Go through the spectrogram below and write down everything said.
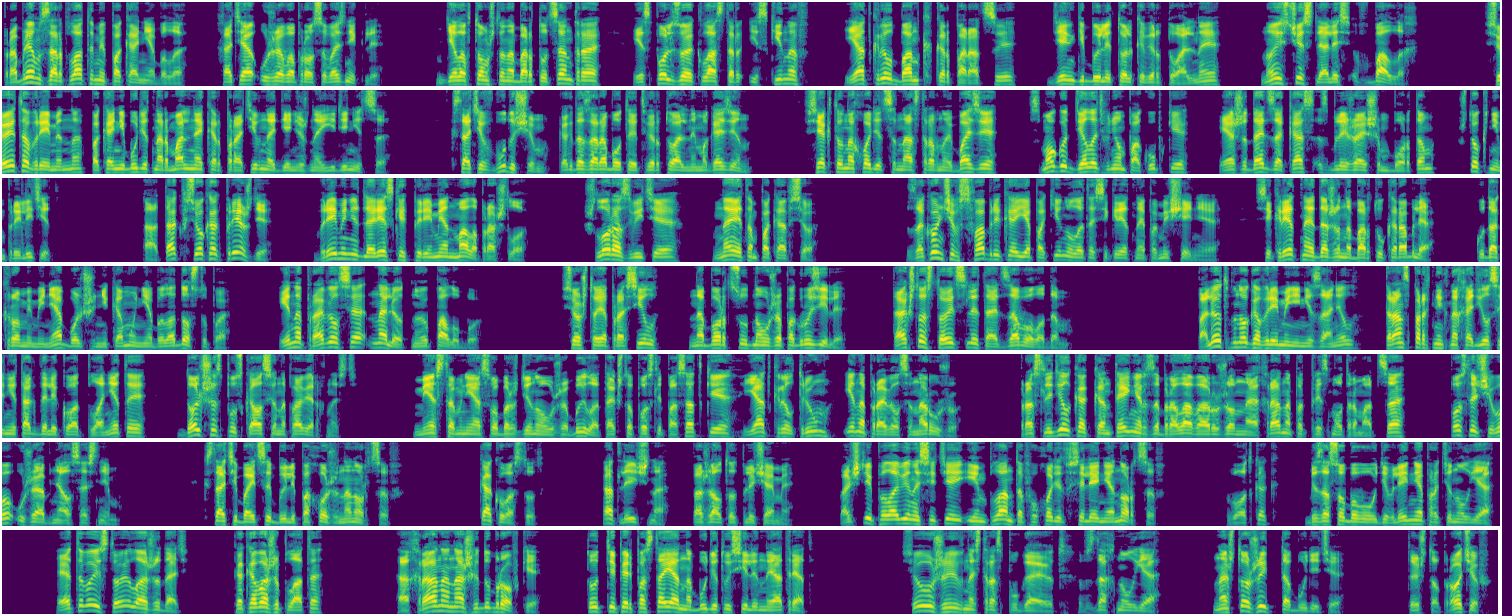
Проблем с зарплатами пока не было, хотя уже вопросы возникли. Дело в том, что на борту центра, используя кластер искинов, я открыл банк корпорации, деньги были только виртуальные, но исчислялись в баллах. Все это временно, пока не будет нормальная корпоративная денежная единица. Кстати, в будущем, когда заработает виртуальный магазин, все, кто находится на островной базе, смогут делать в нем покупки и ожидать заказ с ближайшим бортом, что к ним прилетит. А так все как прежде, Времени для резких перемен мало прошло. Шло развитие, на этом пока все. Закончив с фабрикой, я покинул это секретное помещение, секретное даже на борту корабля, куда кроме меня больше никому не было доступа, и направился на летную палубу. Все, что я просил, на борт судна уже погрузили, так что стоит слетать за Володом. Полет много времени не занял, транспортник находился не так далеко от планеты, дольше спускался на поверхность. Место мне освобождено уже было, так что после посадки я открыл трюм и направился наружу. Проследил, как контейнер забрала вооруженная охрана под присмотром отца, после чего уже обнялся с ним. Кстати, бойцы были похожи на норцев. «Как у вас тут?» «Отлично», — пожал тот плечами. «Почти половина сетей и имплантов уходит в селение норцев». «Вот как?» — без особого удивления протянул я. «Этого и стоило ожидать. Какова же плата?» «Охрана нашей Дубровки. Тут теперь постоянно будет усиленный отряд». «Всю живность распугают», — вздохнул я. «На что жить-то будете?» «Ты что, против?»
